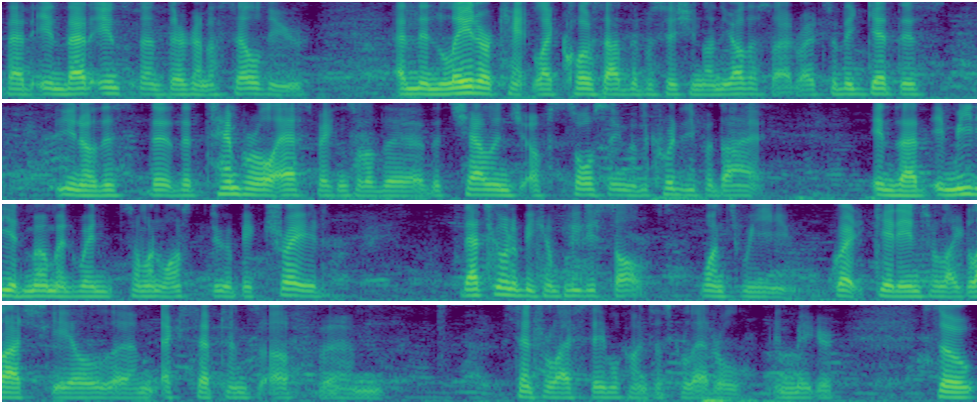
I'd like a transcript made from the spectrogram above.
that in that instant they're going to sell to you and then later can't like close out the position on the other side, right? So they get this, you know, this the, the temporal aspect and sort of the, the challenge of sourcing the liquidity for DAI in that immediate moment when someone wants to do a big trade that's going to be completely solved once we get into like large scale um, acceptance of um, centralized stablecoins as collateral in Maker. So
